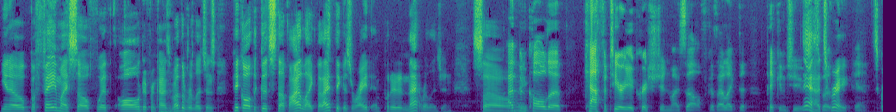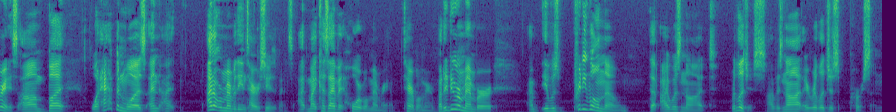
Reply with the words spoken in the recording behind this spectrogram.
you know, buffet myself with all different kinds of other religions, pick all the good stuff I like that I think is right, and put it in that religion. So I've I been called a cafeteria Christian myself because I like to pick and choose. yeah, it's but- great. yeah. It's greatest. Um, but what happened was, and I, I don't remember the entire series of events, I because I have a horrible memory, a terrible memory. But I do remember, um, it was pretty well known that I was not religious. I was not a religious person,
